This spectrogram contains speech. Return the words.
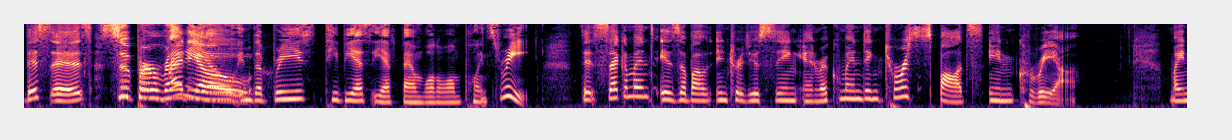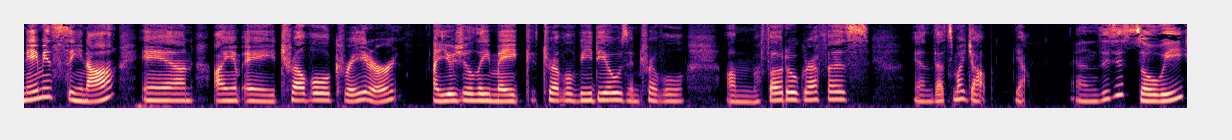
This is Super Radio Into the Breeze TBS EFM 101.3. This segment is about introducing and recommending tourist spots in Korea. My name is Sina and I am a travel creator. I usually make travel videos and travel um, photographs and that's my job. And this is Zoe.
